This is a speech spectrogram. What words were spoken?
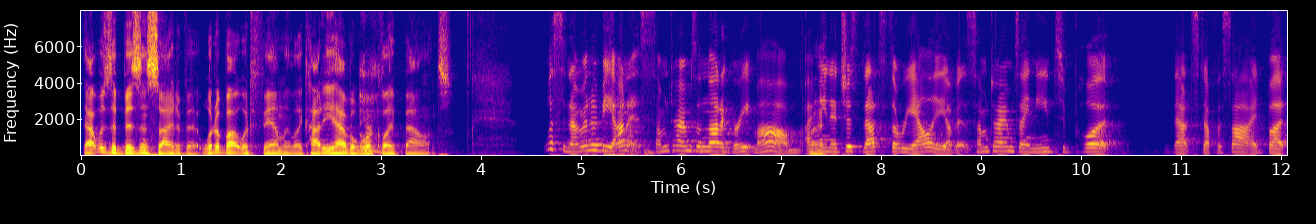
that was the business side of it. What about with family? Like, how do you have a work life balance? Listen, I'm going to be honest. Sometimes I'm not a great mom. I Right. mean, it just that's the reality of it. Sometimes I need to put that stuff aside, but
